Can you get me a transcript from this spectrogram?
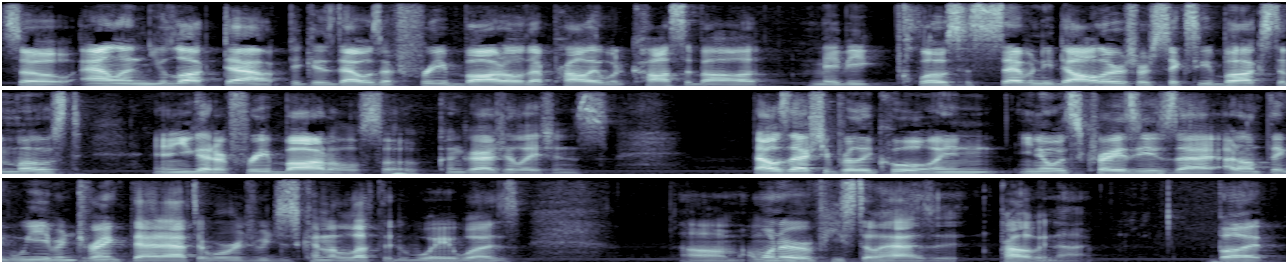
So Alan, you lucked out because that was a free bottle that probably would cost about maybe close to seventy dollars or sixty bucks the most, and you got a free bottle. So congratulations that was actually pretty cool. And you know what's crazy is that I don't think we even drank that afterwards. We just kind of left it the way it was. Um, I wonder if he still has it. Probably not. But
